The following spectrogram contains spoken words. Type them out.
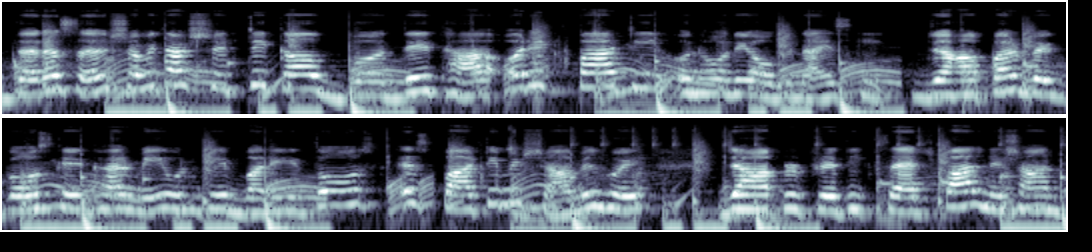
दरअसल शमिता शेट्टी का बर्थडे था और एक पार्टी उन्होंने ऑर्गेनाइज की, जहाँ पर बिग बॉस के घर में उनके बड़े दोस्त इस पार्टी में शामिल हुए, जहाँ पर प्रतीक सैजपाल, निशांत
